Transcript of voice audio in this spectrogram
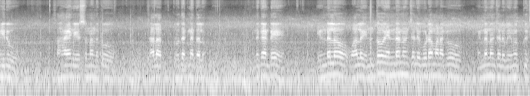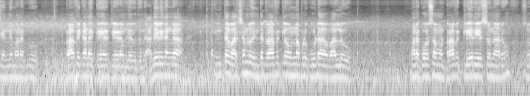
మీరు సహాయం చేస్తున్నందుకు చాలా కృతజ్ఞతలు. ఎందుకంటే ఎండలో వాళ్ళు ఎంతో ఎండ నుంచి కూడా మనకు ఎండ నుంచి విముక్తి చెంది మనకు ట్రాఫిక్ అనేది క్లియర్ చేయడం జరుగుతుంది. అదేవిధంగా ఇంత వర్షంలో ఇంత ట్రాఫిక్లో ఉన్నప్పుడు కూడా వాళ్ళు మన కోసం ట్రాఫిక్ క్లియర్ చేస్తున్నారు. So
